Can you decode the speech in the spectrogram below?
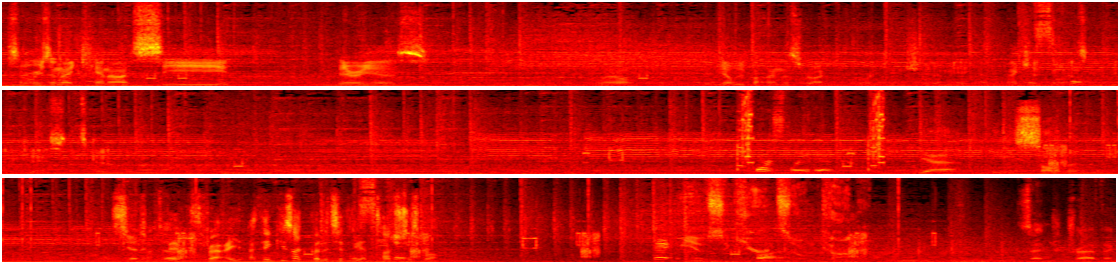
For some reason, I cannot see. There he is. Well, maybe I'll be behind this rock before he can shoot at me again. Actually, I think that's gonna be the case. That's good. Force laid in. Yeah, the Solomon Get seems it like a bit of done. a threat. I I think he's like relatively untouched as well. Thank We have secured Zone Comet. Send your traffic.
